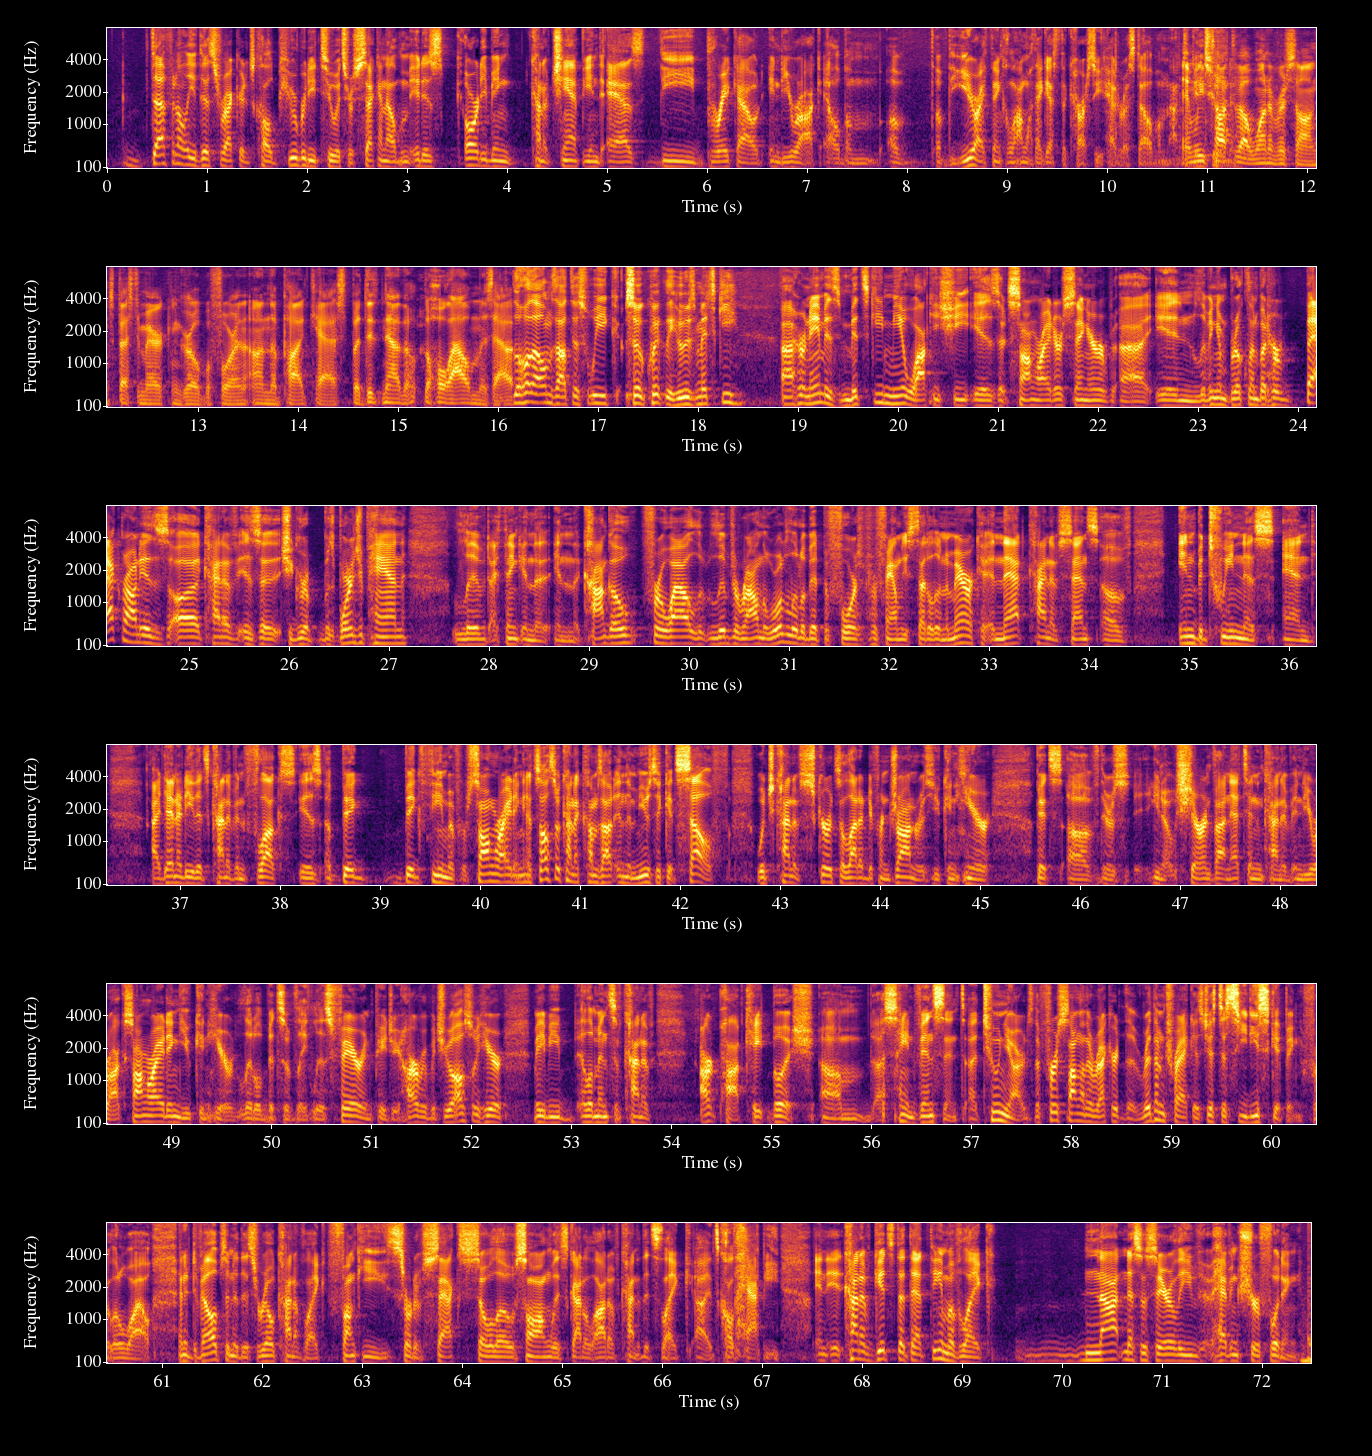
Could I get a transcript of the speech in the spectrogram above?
definitely this record is called Puberty 2. It's her second album. It is already being kind of championed as the breakout indie rock album of of the year, I think, along with I guess the Car Seat Headrest album. Not and we've talked about one of her songs, "Best American Girl," before on, on the podcast, but th- now the, the whole album is out. The whole album's out this week. So quickly, who is Mitski? Uh, her name is Mitski Miyawaki. She is a songwriter, singer uh, in living in Brooklyn, but her background is uh, kind of is a she grew up was born in Japan, lived, I think, in the in the Congo for a while, lived around the world a little bit before her family settled in America, and that kind of sense of in betweenness and identity that's kind of in flux is a big big theme of her songwriting. And it's also kind of comes out in the music itself, which kind of skirts a lot of different genres. You can hear bits of there's you know Sharon Van Etten kind of indie rock songwriting. You can hear little bits of like Liz Phair and PJ Harvey, but you also hear maybe elements of kind of art pop, Kate Bush, um, uh, St. Vincent, uh, Tune Yards. The first song on the record, the rhythm track is just a CD skipping for a little while, and it develops into this real kind of like funky sort of sax solo song that's got a lot of kind of that's like uh, it's called Happy, and it kind of gets that that theme of like not necessarily having sure footing.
